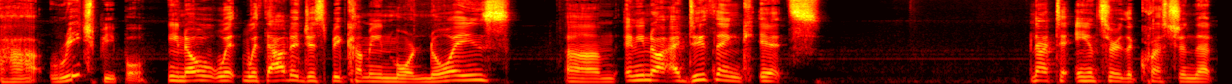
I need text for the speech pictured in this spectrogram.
uh, reach people, you know, with, without it just becoming more noise? Um, and, you know, I do think it's not to answer the question that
